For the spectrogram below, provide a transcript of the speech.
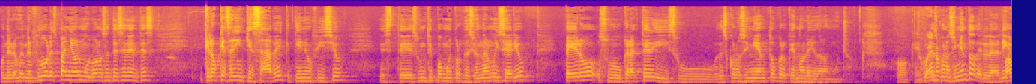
el, en el fútbol español, muy buenos antecedentes. Creo que es alguien que sabe, que tiene oficio. Este, es un tipo muy profesional, muy serio, pero su carácter y su desconocimiento creo que no le ayudaron mucho. Okay. Bueno, conocimiento de la Liga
